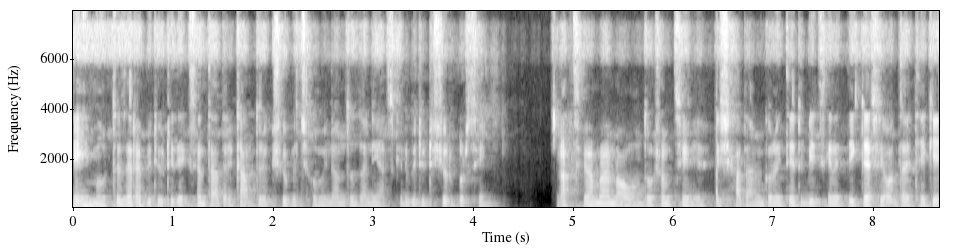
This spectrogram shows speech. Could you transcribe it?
এই মুহূর্তে যারা ভিডিওটি দেখছেন, তাদেরকে আন্তরিক শুভেচ্ছা অভিনন্দন জানিয়ে আজকের ভিডিওটি শুরু করছি। আজকে আমরা নবম, দশম শ্রেণির সাধারণ গণিতের বীজগণিত রাশি অধ্যায় থেকে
